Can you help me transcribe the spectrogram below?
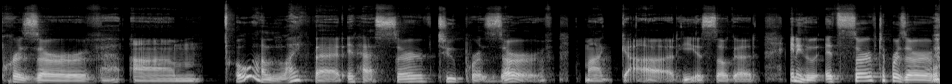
preserve um, Oh, I like that. It has served to preserve. My God, he is so good. Anywho, it's served to preserve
